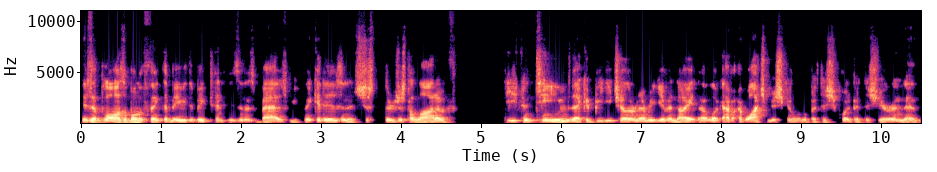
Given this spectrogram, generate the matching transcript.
is it plausible to think that maybe the Big Ten isn't as bad as we think it is, and it's just there's just a lot of decent teams that could beat each other on every given night. Now, look, I've, I've, watched Michigan a little bit this quite a bit this year, and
